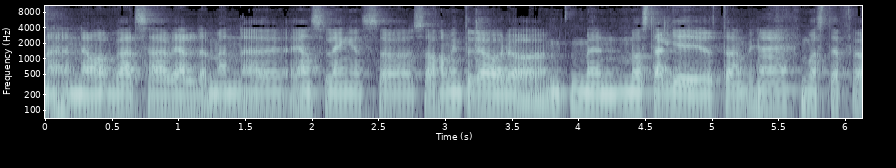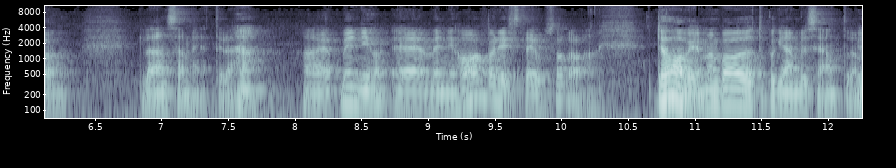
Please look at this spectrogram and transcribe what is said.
ja, man når världsherravälde. Men äh, än så länge så, så har vi inte råd med nostalgi utan vi Nej. måste få lönsamhet i det här. Ja, men, ni, eh, men ni har barista i Uppsala va? Det har vi, men bara ute på Gränby centrum.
